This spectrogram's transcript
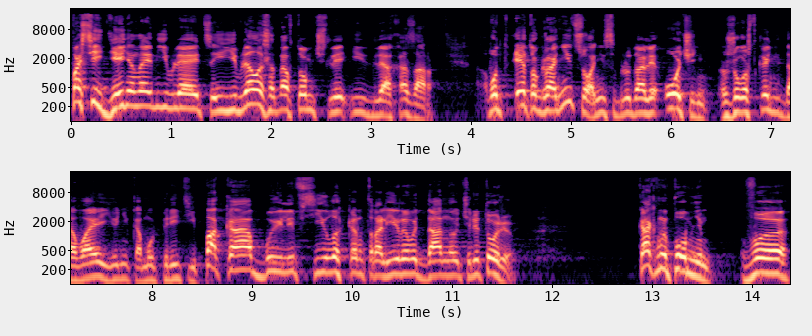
По сей день она им является, и являлась она в том числе и для хазар. Вот эту границу они соблюдали очень жестко, не давая ее никому перейти, пока были в силах контролировать данную территорию. Как мы помним, в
